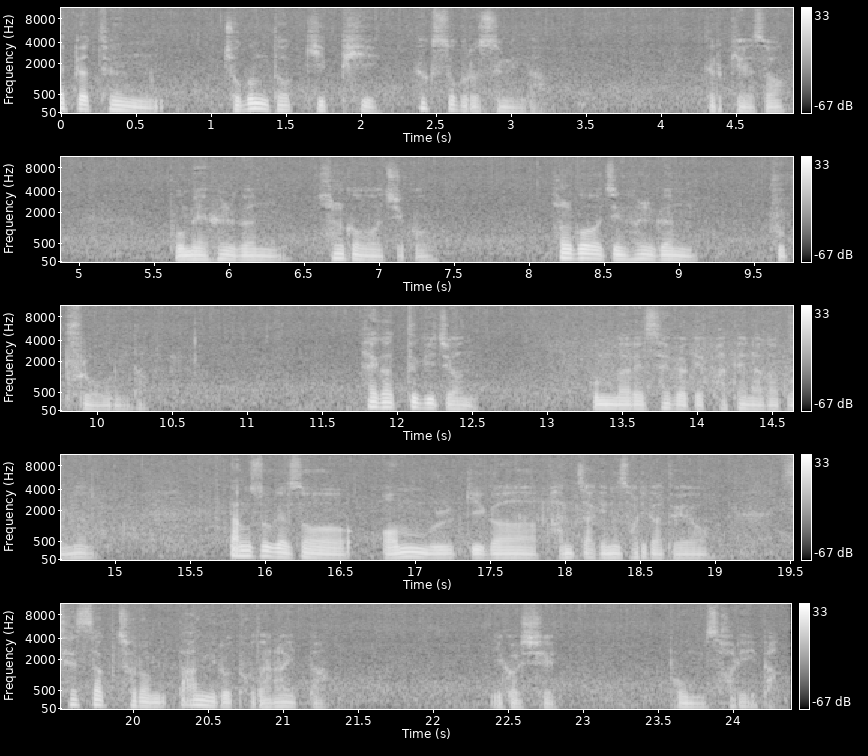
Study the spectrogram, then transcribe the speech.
햇볕은 조금 더 깊이 흙 속으로 스민다. 그렇게 해서 봄의 흙은 헐거워지고 헐거워진 흙은 부풀어 오른다. 해가 뜨기 전 봄날의 새벽에 밭에 나가 보면 땅 속에서 엄 물기가 반짝이는 소리가 되어 새싹처럼 땅 위로 돋아나 있다. 이것이 봄설이다.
